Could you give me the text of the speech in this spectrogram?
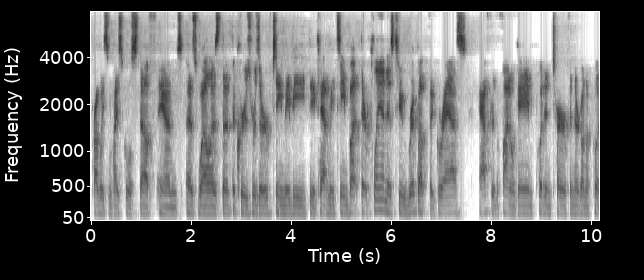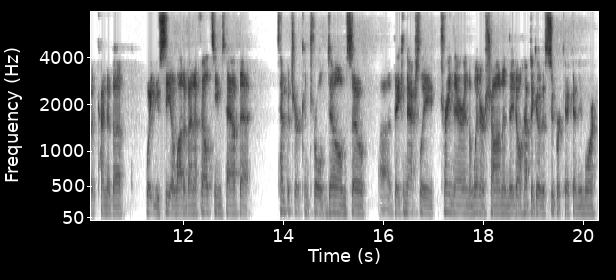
probably some high school stuff, and as well as the the Crews reserve team, maybe the academy team. But their plan is to rip up the grass after the final game, put in turf, and they're going to put kind of a what you see a lot of NFL teams have that temperature controlled dome, so uh, they can actually train there in the winter, Sean, and they don't have to go to super kick anymore.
